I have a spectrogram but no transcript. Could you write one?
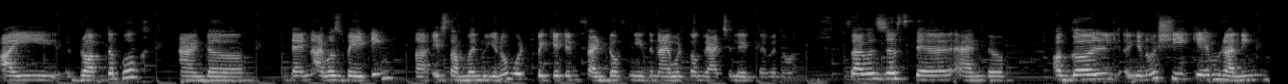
I dropped the book and uh, then I was waiting. Uh, if someone you know would pick it in front of me, then I would congratulate them and all. So I was just there, and uh, a girl, you know, she came running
